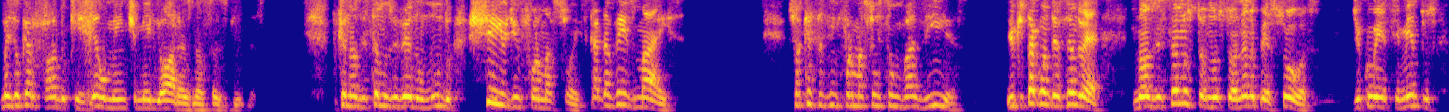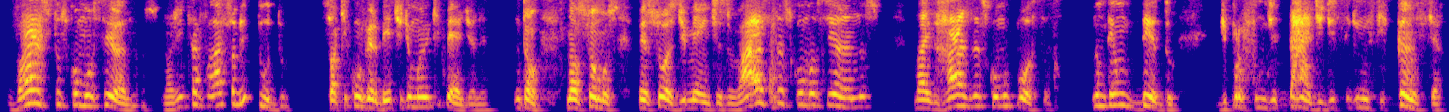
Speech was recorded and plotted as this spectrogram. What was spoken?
Mas eu quero falar do que realmente melhora as nossas vidas. Porque nós estamos vivendo um mundo cheio de informações, cada vez mais. Só que essas informações são vazias. E o que está acontecendo é, nós estamos nos tornando pessoas de conhecimentos vastos como oceanos. A gente sabe falar sobre tudo, só que com verbete de uma Wikipédia, né? Então, nós somos pessoas de mentes vastas como oceanos, mas rasas como poças não tem um dedo de profundidade, de significância.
